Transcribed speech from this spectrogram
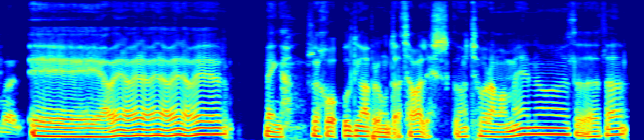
Vale. Eh, a ver, a ver, a ver, a ver, a ver. Venga, os dejo última pregunta, chavales. Con 8 gramos menos. ta, ta, ta.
